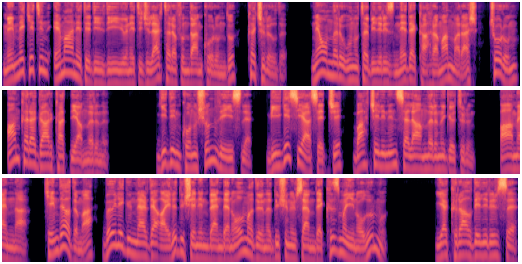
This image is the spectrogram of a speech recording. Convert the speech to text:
Memleketin emanet edildiği yöneticiler tarafından korundu, kaçırıldı. Ne onları unutabiliriz ne de Kahramanmaraş, Çorum, Ankara gar katliamlarını. Gidin konuşun reisle. Bilge siyasetçi, Bahçeli'nin selamlarını götürün. Amenna. Kendi adıma, böyle günlerde ayrı düşenin benden olmadığını düşünürsem de kızmayın olur mu? Ya kral delirirse?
